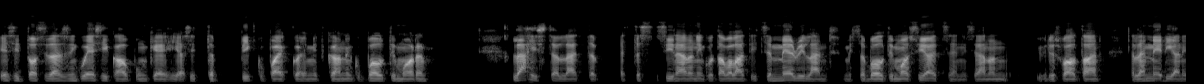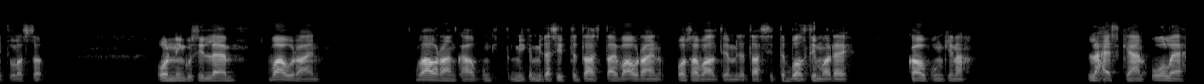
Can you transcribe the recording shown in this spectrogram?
esi, tosiaan niin kuin esikaupunkeihin ja sitten pikkupaikkoihin, mitkä on niin kuin Baltimoren lähistöllä, että, että siinä on niin kuin tavallaan, että itse Maryland, missä Baltimore sijaitsee, niin sehän on Yhdysvaltain tällainen mediani tulossa, on niin kuin silleen vaurain, vauraan kaupunki, mikä, mitä sitten taas, tai vaurain osavaltio, mitä taas sitten Baltimore kaupunkina läheskään ole.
